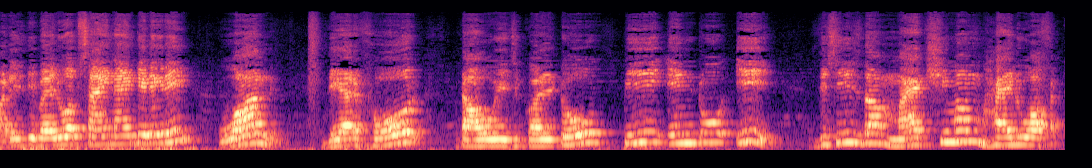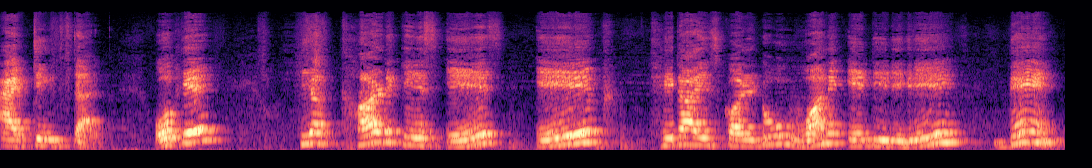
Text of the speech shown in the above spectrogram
What is the value of sine 90 degree? 1. Therefore, tau is equal to P into E. This is the maximum value of acting torque. Okay. Here third case is if theta is equal to 180 degree then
